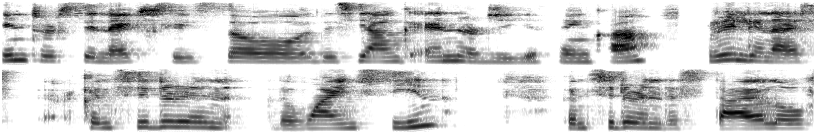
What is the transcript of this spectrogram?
interesting actually. So this young energy, you think, huh? Really nice. Considering the wine scene, considering the style of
